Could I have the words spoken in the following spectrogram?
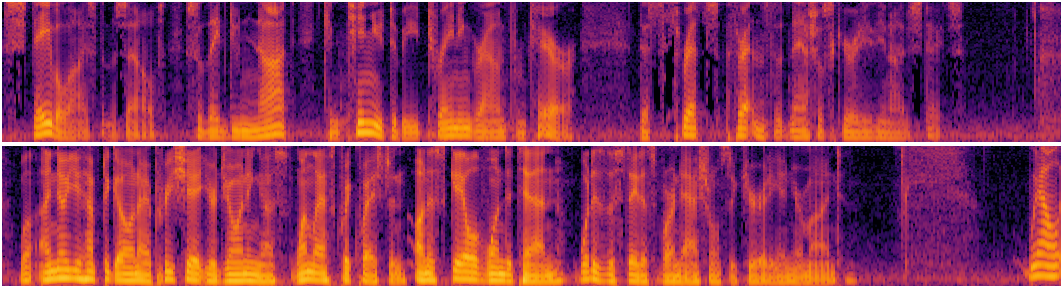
stabilize themselves so they do not continue to be training ground from terror that threats, threatens the national security of the United States. Well, I know you have to go, and I appreciate your joining us. One last quick question. On a scale of 1 to 10, what is the status of our national security in your mind? Well,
